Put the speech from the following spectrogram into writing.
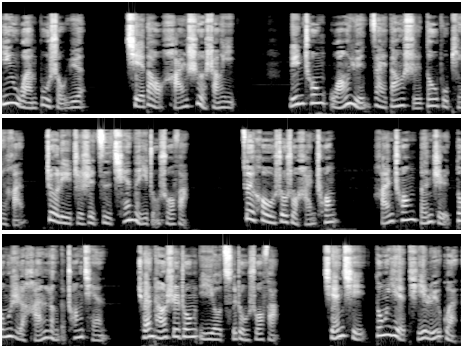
因晚不守约，且到寒舍商议。”林冲、王允在当时都不贫寒，这里只是自谦的一种说法。最后说说寒窗，寒窗本指冬日寒冷的窗前，《全唐诗》中已有此种说法：“前起冬夜提旅馆。”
